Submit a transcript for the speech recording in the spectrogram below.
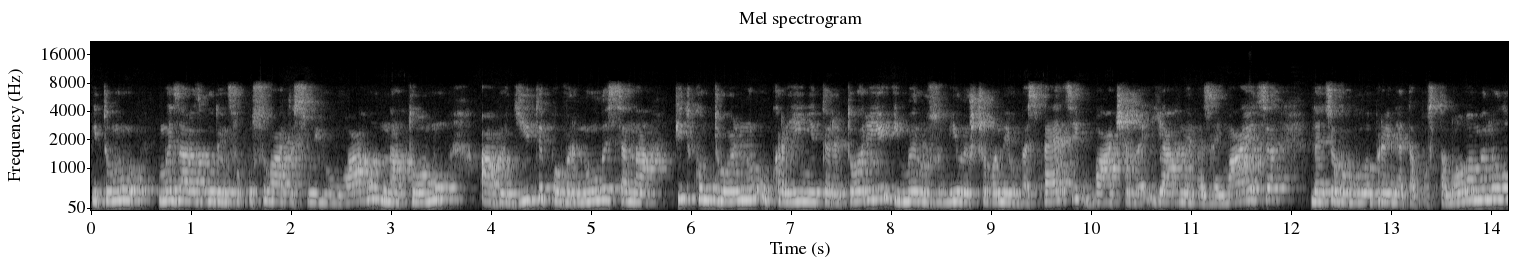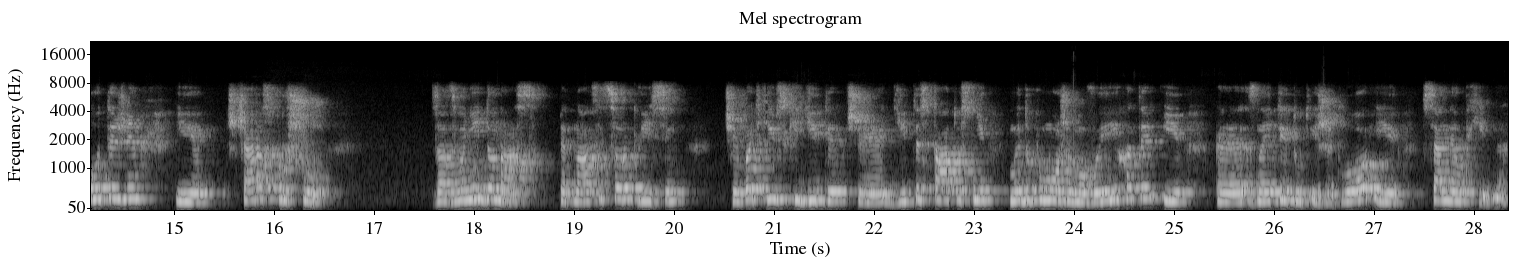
І тому ми зараз будемо фокусувати свою увагу на тому, аби діти повернулися на підконтрольну Україні територію, і ми розуміли, що вони в безпеці, бачили, як ними займаються. Для цього була прийнята постанова минулого тижня. І ще раз прошу. Задзвоніть до нас 1548, чи батьківські діти, чи діти статусні. Ми допоможемо виїхати і е, знайти тут і житло, і все необхідне.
